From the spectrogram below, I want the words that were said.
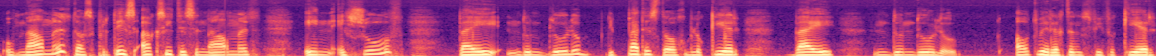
Op Melmuth, daar is protesaksie tussen Melmuth en Eshoof by Ndondolo, die pad is daar geblokkeer by Ndondolo al twee richtings vir verkeer,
